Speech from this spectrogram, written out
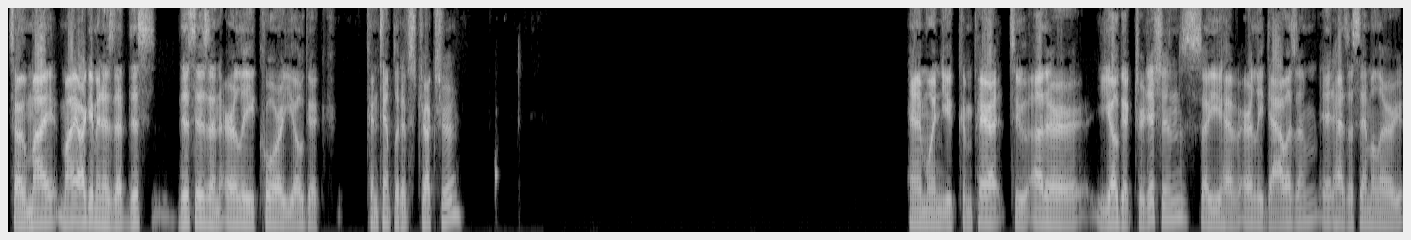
So my my argument is that this this is an early core yogic contemplative structure. And when you compare it to other yogic traditions, so you have early Taoism, it has a similar,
